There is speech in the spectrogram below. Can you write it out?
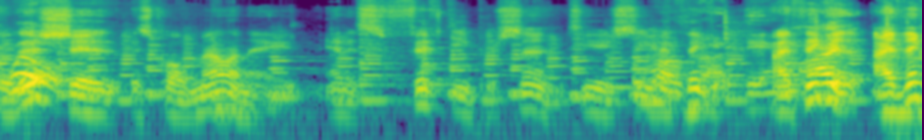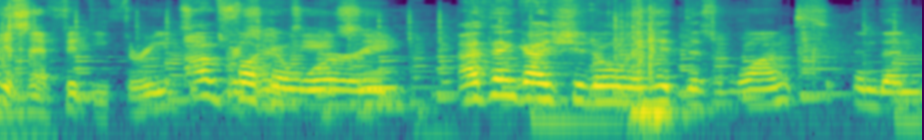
So Well- this shit is called Melonade, and it's fifty percent THC. I Oh, think goddamn. I think I- it, I think it's at fifty three. I'm fucking worried. I think I should only hit this once and then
